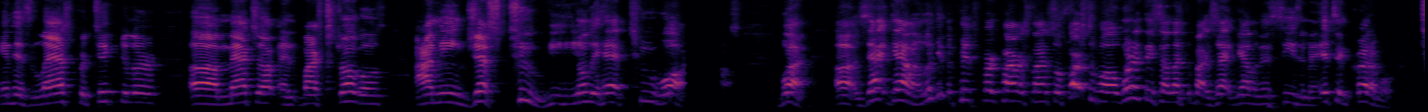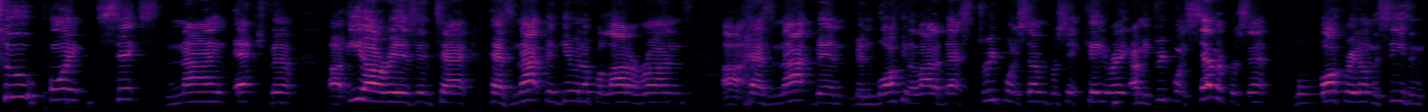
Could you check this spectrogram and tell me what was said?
in his last particular uh, matchup. And by struggles, I mean just two. He, he only had two walks. But uh, Zach Gallen, look at the Pittsburgh Pirates line. So, first of all, one of the things I like about Zach Gallen this season, man, it's incredible. 2.69 xFIP. Uh, ERA is intact, has not been giving up a lot of runs, uh, has not been been walking a lot of bats. 3.7% K rate, I mean 3.7% walk rate on the season,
